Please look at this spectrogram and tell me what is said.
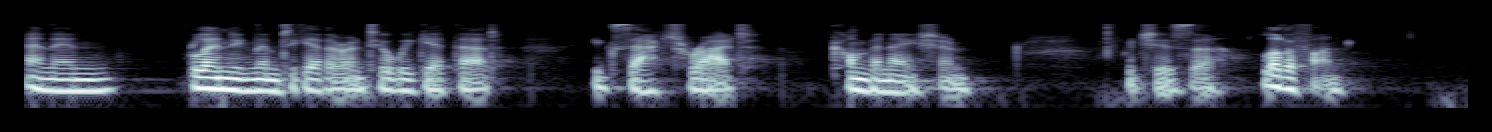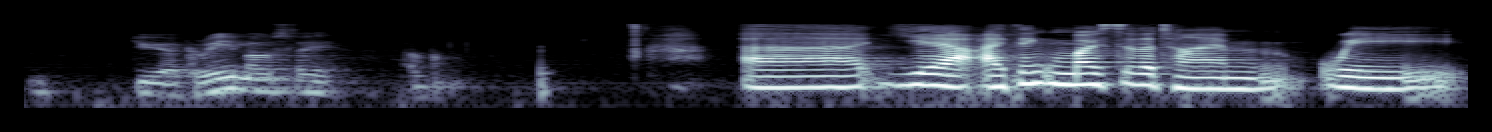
and then blending them together until we get that exact right combination, which is a lot of fun. Do you agree mostly? Uh, yeah, I think most of the time we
